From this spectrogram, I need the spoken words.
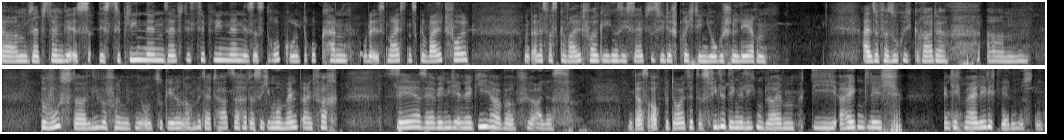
ähm, selbst wenn wir es Disziplin nennen, Selbstdisziplin nennen, ist es Druck und Druck kann oder ist meistens gewaltvoll. Und alles, was gewaltvoll gegen sich selbst ist, widerspricht den yogischen Lehren. Also versuche ich gerade ähm, bewusster, liebevoll mit mir umzugehen und auch mit der Tatsache, dass ich im Moment einfach sehr, sehr wenig Energie habe für alles. Das auch bedeutet, dass viele Dinge liegen bleiben, die eigentlich endlich mal erledigt werden müssten.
